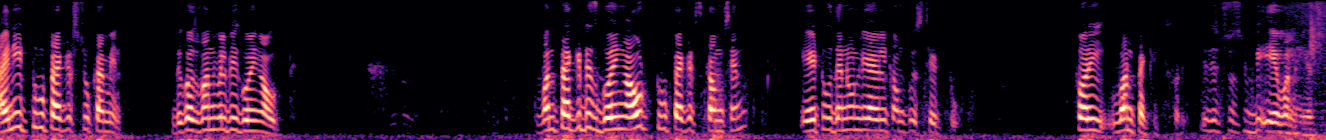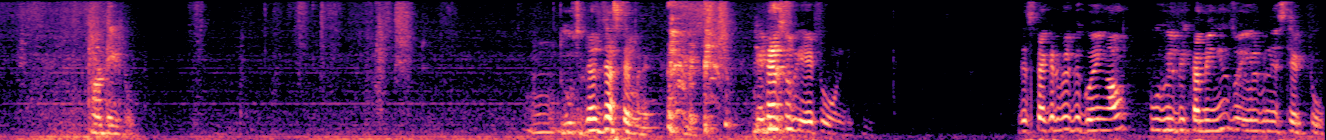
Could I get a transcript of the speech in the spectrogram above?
I need two packets to come in because one will be going out. One packet is going out two packets comes in. A2 then only I will come to state 2 sorry one packet sorry. It should be a1 here. Not a2 mm, just, just a minute. it has to be A2 only. This packet will be going out, 2 will be coming in, so you will be in state 2.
